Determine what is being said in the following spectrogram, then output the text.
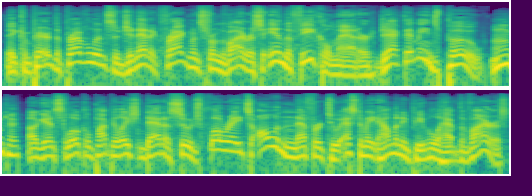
they compared the prevalence of genetic fragments from the virus in the fecal matter. Jack, that means poo. Okay. Against local population data, sewage flow rates, all in an effort to estimate how many people have the virus.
